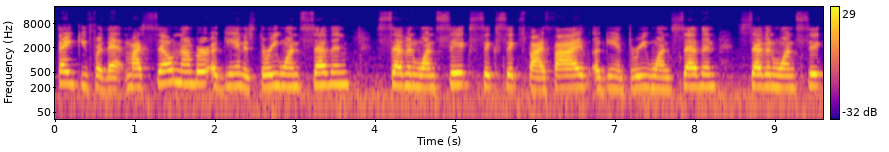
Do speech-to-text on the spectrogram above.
thank you for that. My cell number again is 317 716 6655. Again, 317 716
